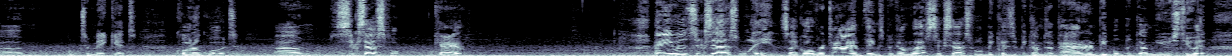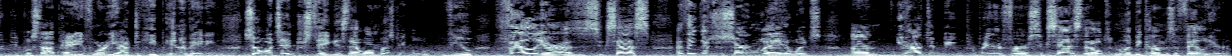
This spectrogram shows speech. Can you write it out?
um, to make it quote unquote um, successful. Okay. And even success wanes. Like over time, things become less successful because it becomes a pattern. People become used to it. People stop paying for it. You have to keep innovating. So, what's interesting is that while most people view failure as a success, I think there's a certain way in which um, you have to be prepared for a success that ultimately becomes a failure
